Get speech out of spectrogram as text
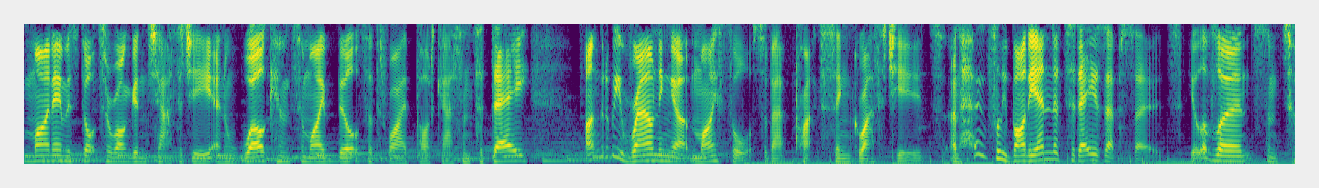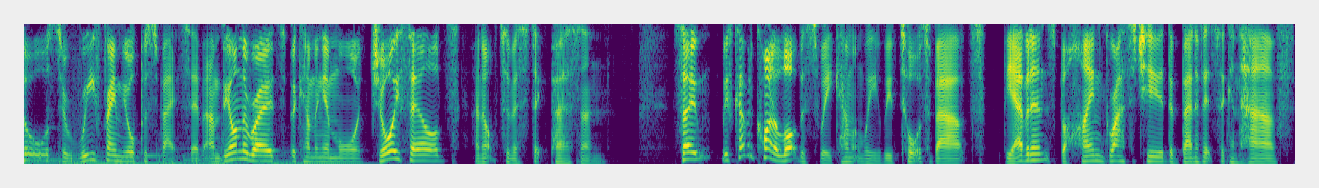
my name is Dr. Rangan Chatterjee, and welcome to my Built to Thrive podcast. And today, I'm going to be rounding up my thoughts about practicing gratitude. And hopefully, by the end of today's episodes, you'll have learned some tools to reframe your perspective and be on the road to becoming a more joy filled and optimistic person. So, we've covered quite a lot this week, haven't we? We've talked about the evidence behind gratitude, the benefits it can have.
